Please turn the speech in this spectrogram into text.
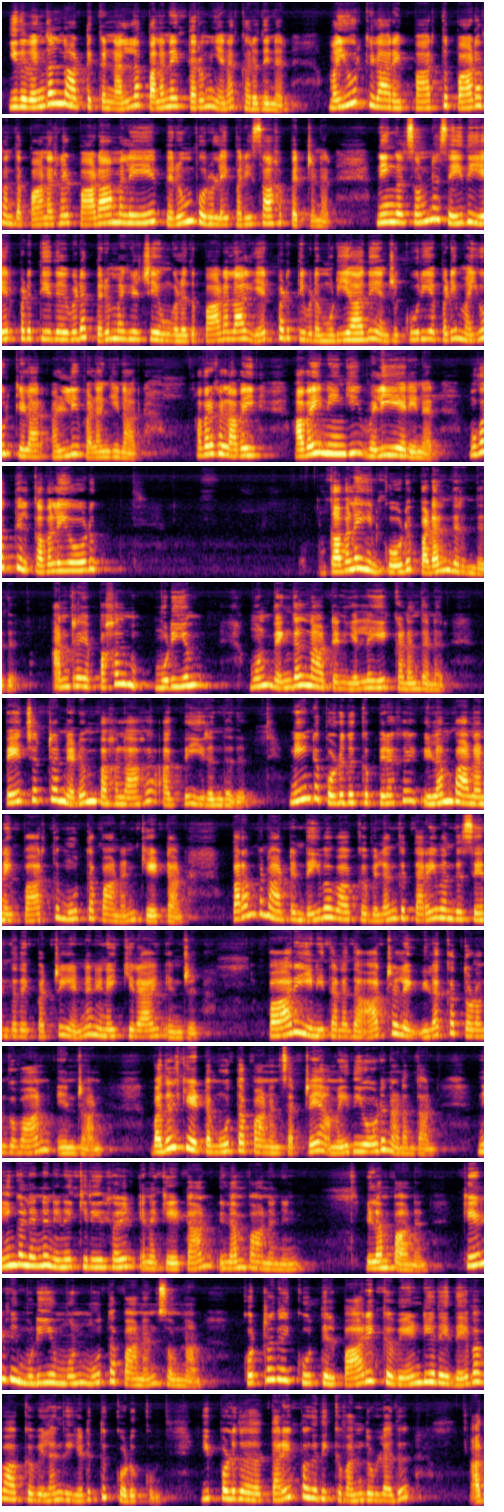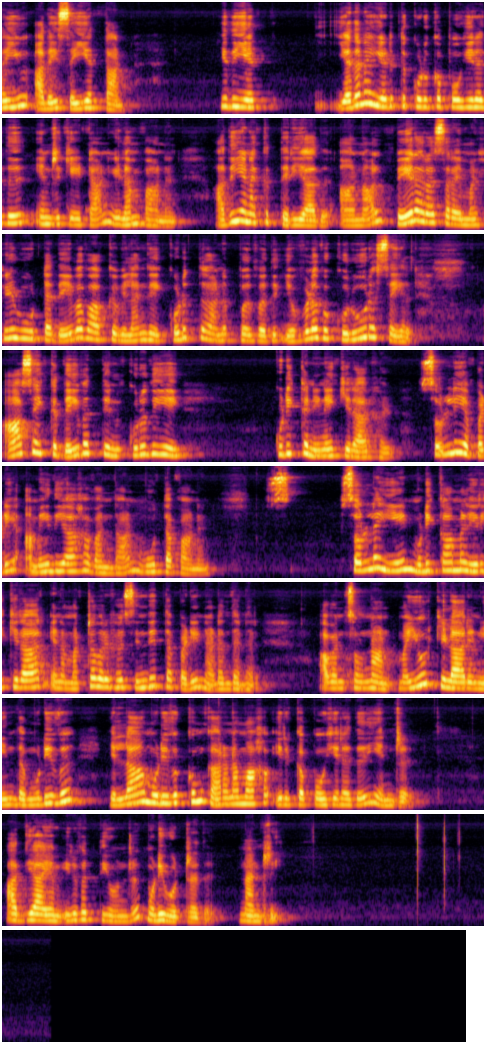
இது வெங்கல் நாட்டுக்கு நல்ல பலனை தரும் என கருதினர். மயூர் கிழாரை பார்த்து பாட வந்த பாணர்கள் பாடாமலேயே பெரும் பொருளை பரிசாக பெற்றனர். நீங்கள் சொன்ன செய்தி ஏற்படுத்தியதை விட பெருமகிழ்ச்சியை உங்களது பாடலால் ஏற்படுத்திவிட முடியாது என்று கூறியபடி மயூர் கிழார் அள்ளி வழங்கினார். அவர்கள் அவை அவை நீங்கி வெளியேறினர். முகத்தில் கவலையோடு கவலையின் கோடு படர்ந்திருந்தது. அன்றைய பகல் முடியும் முன் வெங்கல் நாட்டின் எல்லையை கடந்தனர். பேச்சற்ற நெடும் பகலாக அஃது இருந்தது. நீண்ட பொழுதுக்குப் பிறகு இளம்பாணனை பார்த்து மூத்த பாணன் கேட்டான் பரம்பு நாட்டின் தெய்வ வாக்கு விலங்கு தரை வந்து சேர்ந்ததைப் பற்றி என்ன நினைக்கிறாய்? என்று. பாரி இனி தனது ஆற்றலை இழக்கத் தொடங்குவான் என்றான். பதில் கேட்ட மூத்த பாணன் சற்றே அமைதியோடு நடந்தான். நீங்கள் என்ன நினைக்கிறீர்கள்? என கேட்டான் இளம்பாணனின் இளம்பாணன் கேள்வி முடியும் முன் மூத்த பாணன் சொன்னான் கொற்றவை கூத்தில் பாரிக்கு வேண்டியதை தேவவாக்கு விலங்கு எடுத்து கொடுக்கும். இப்பொழுது அது தரைப்பகுதிக்கு வந்துள்ளது. அதையும் அதை செய்யத்தான். இது எத் எதனை எடுத்து கொடுக்கப் போகிறது? என்று கேட்டான் இளம்பாணன். அது எனக்கு தெரியாது. ஆனால் பேரரசரை மகிழ்வூட்ட தேவவாக்கு விலங்கை கொடுத்து அனுப்புவது எவ்வளவு குரூர செயல். ஆசைக்கு தெய்வத்தின் குருதியை குடிக்க நினைக்கிறார்கள். சொல்லியபடி அமைதியாக வந்தான் மூத்தபானன் சொல்ல ஏன் முடிக்காமல் இருக்கிறார் என மற்றவர்கள் சிந்தித்தபடி நடந்தனர். அவன் சொன்னான் மயூர் கிளாரின் இந்த முடிவு எல்லா முடிவுக்கும் காரணமாக இருக்கப் போகிறது என்று. அத்தியாயம் இருபத்தி ஒன்று முடிவுற்றது. நன்றி.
